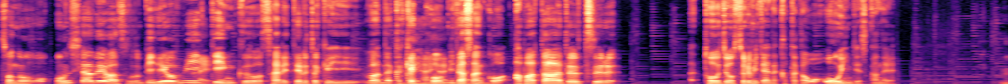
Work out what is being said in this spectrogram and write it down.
その音社ではそのビデオミーティングをされてる時はなんか結構皆さんこうアバターで映る登場するみたいな方がお多いんですかね？うー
